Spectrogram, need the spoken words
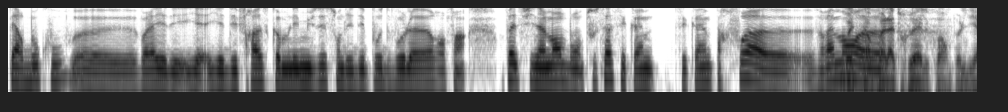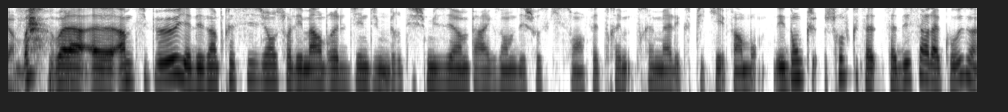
perd beaucoup. voilà, il y, y, a des phrases comme les musées sont des dépôts de voleurs. Enfin, en fait, finalement, bon, tout ça, c'est quand même c'est quand même parfois euh, vraiment. Oui, c'est un peu euh, la truelle, quoi, on peut le dire. voilà, euh, un petit peu. Il y a des imprécisions sur les marbres Elgin du British Museum, par exemple, des choses qui sont en fait très, très mal expliquées. Enfin bon. Et donc, je trouve que ça, ça dessert la cause.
